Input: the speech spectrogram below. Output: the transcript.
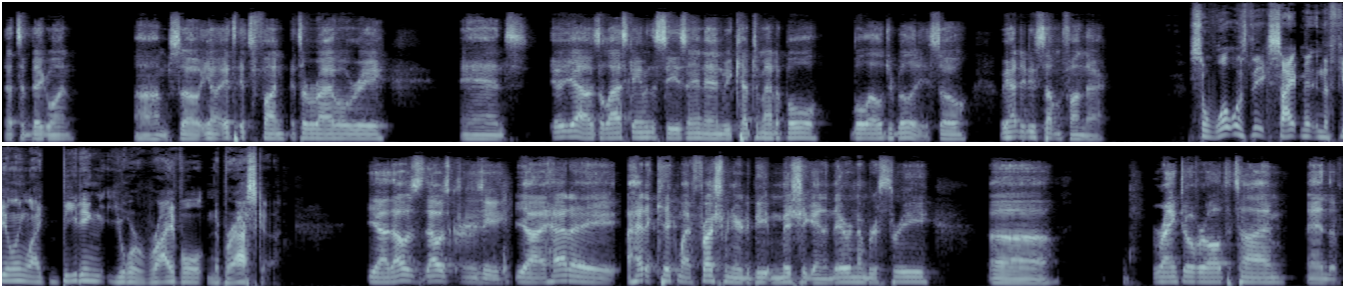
That's a big one. Um, so you know, it's it's fun. It's a rivalry, and it, yeah, it was the last game of the season, and we kept him out of bowl bowl eligibility. So we had to do something fun there. So, what was the excitement and the feeling like beating your rival Nebraska? Yeah, that was that was crazy. Yeah, I had a I had to kick my freshman year to beat Michigan, and they were number three, uh, ranked overall at the time, and the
